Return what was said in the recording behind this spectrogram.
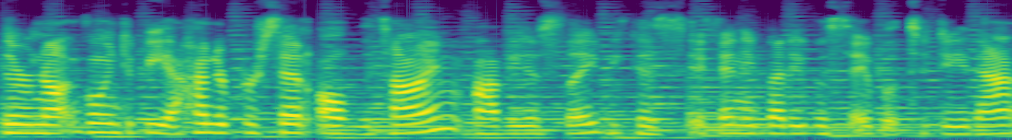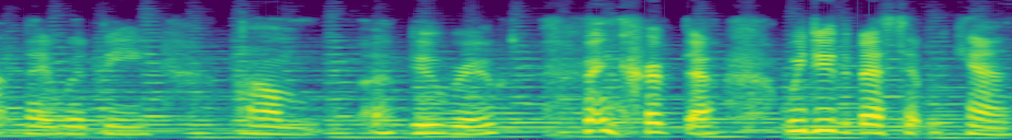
They're not going to be 100% all the time, obviously, because if anybody was able to do that, they would be um, a guru in crypto. We do the best that we can.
